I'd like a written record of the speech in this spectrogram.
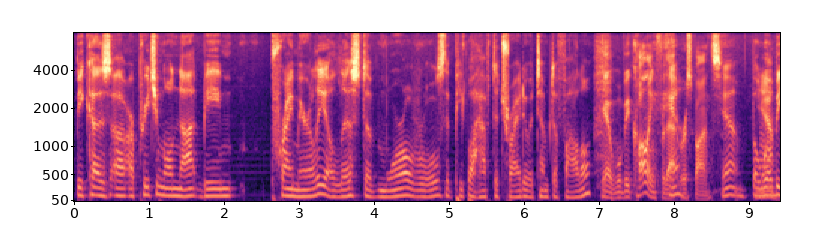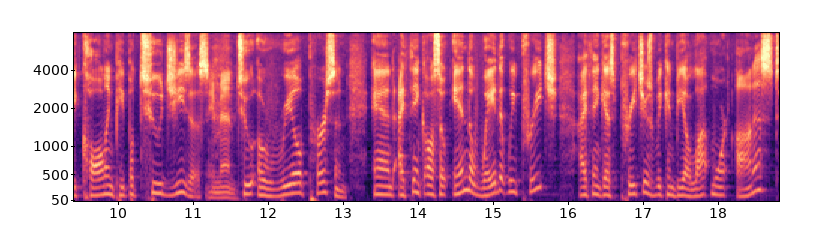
because uh, our preaching will not be primarily a list of moral rules that people have to try to attempt to follow. Yeah, we'll be calling for that Yeah. response. Yeah, but Yeah. we'll be calling people to Jesus. Amen. To a real person. And I think also in the way that we preach, I think as preachers, we can be a lot more honest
